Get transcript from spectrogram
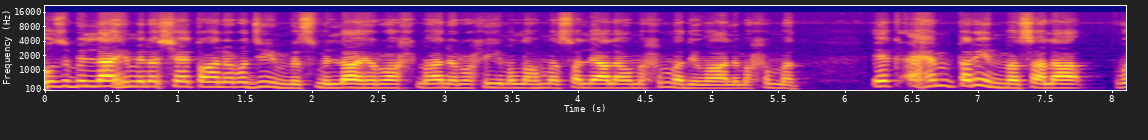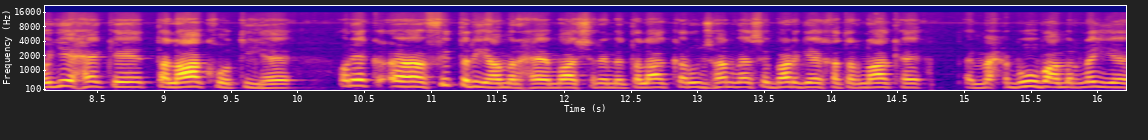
अउज़बिल्लिमिनशैतानरजीम बसमीम महमद वाल महमद एक अहम तरीन मसाला, वो ये है कि तलाक़ होती है और एक फ़ितरी अमर है। माशरे में तलाक़ का रुझान वैसे बढ़ गया, ख़तरनाक है। महबूब अमर नहीं है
